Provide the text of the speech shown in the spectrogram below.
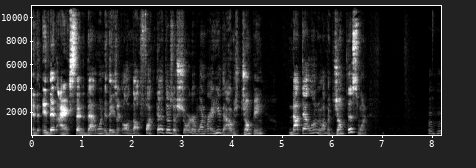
And, and then I extended that one, and then he's like, "Oh no, fuck that! There's a shorter one right here that I was jumping not that long ago. I'm gonna jump this one." hmm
